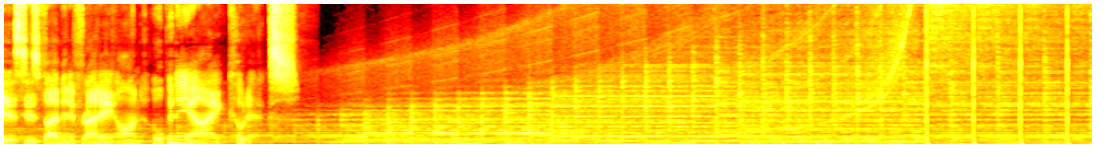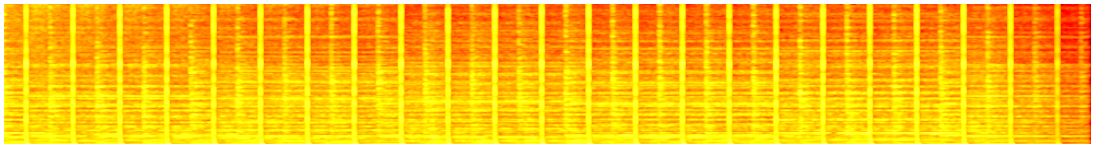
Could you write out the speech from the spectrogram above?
This is 5 Minute Friday on OpenAI Codex.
